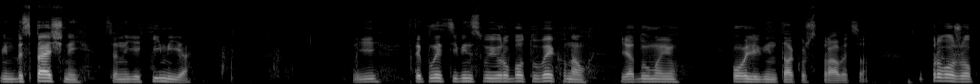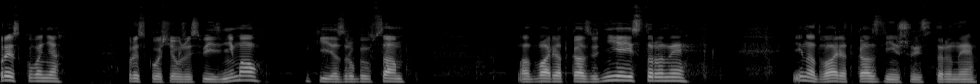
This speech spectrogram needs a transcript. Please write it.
Він безпечний, це не є хімія. І в теплиці він свою роботу виконав. Я думаю, в полі він також справиться. Провожу оприскування. Оприскувач я вже свій знімав, який я зробив сам. На два рядка з однієї сторони і на два рядка з іншої сторони.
